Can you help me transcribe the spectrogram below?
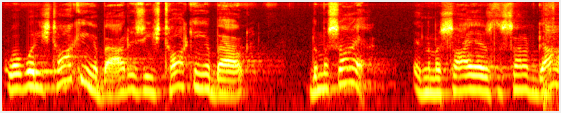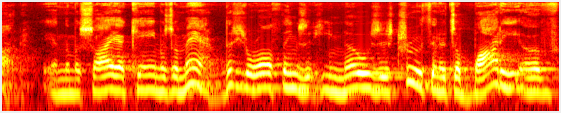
well, what he's talking about is he's talking about the Messiah. And the Messiah is the Son of God. And the Messiah came as a man. These are all things that he knows is truth, and it's a body of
